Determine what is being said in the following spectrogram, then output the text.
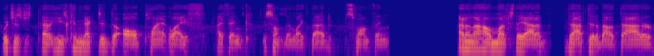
which is just uh, he's connected to all plant life, I think. Something like that, Swamp Thing. I don't know how much they ad- adapted about that or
